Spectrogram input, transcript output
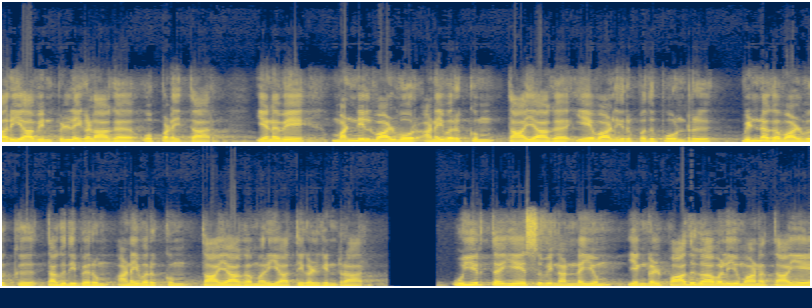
மரியாவின் பிள்ளைகளாக ஒப்படைத்தார். எனவே மண்ணில் வாழ்வோர் அனைவருக்கும் தாயாக ஏவாள் இருப்பது போன்று விண்ணக வாழ்வுக்கு தகுதி பெறும் அனைவருக்கும் தாயாக மரியா திகழ்கின்றார். உயிர்த்த இயேசுவின் அன்னையும் எங்கள் பாதுகாவலியுமான தாயே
